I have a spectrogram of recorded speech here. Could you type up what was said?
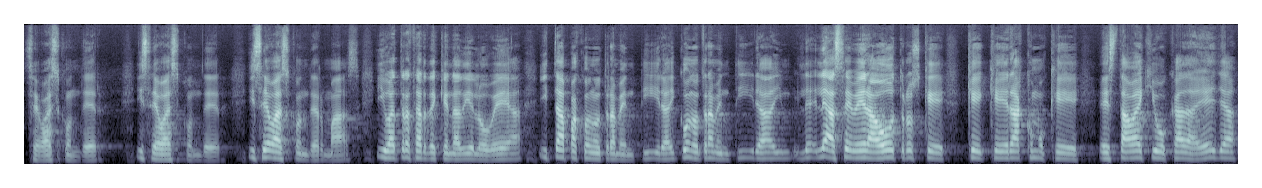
se va a esconder y se va a esconder y se va a esconder más y va a tratar de que nadie lo vea y tapa con otra mentira y con otra mentira y le, hace ver a otros que, que, que era como que estaba equivocada ella.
